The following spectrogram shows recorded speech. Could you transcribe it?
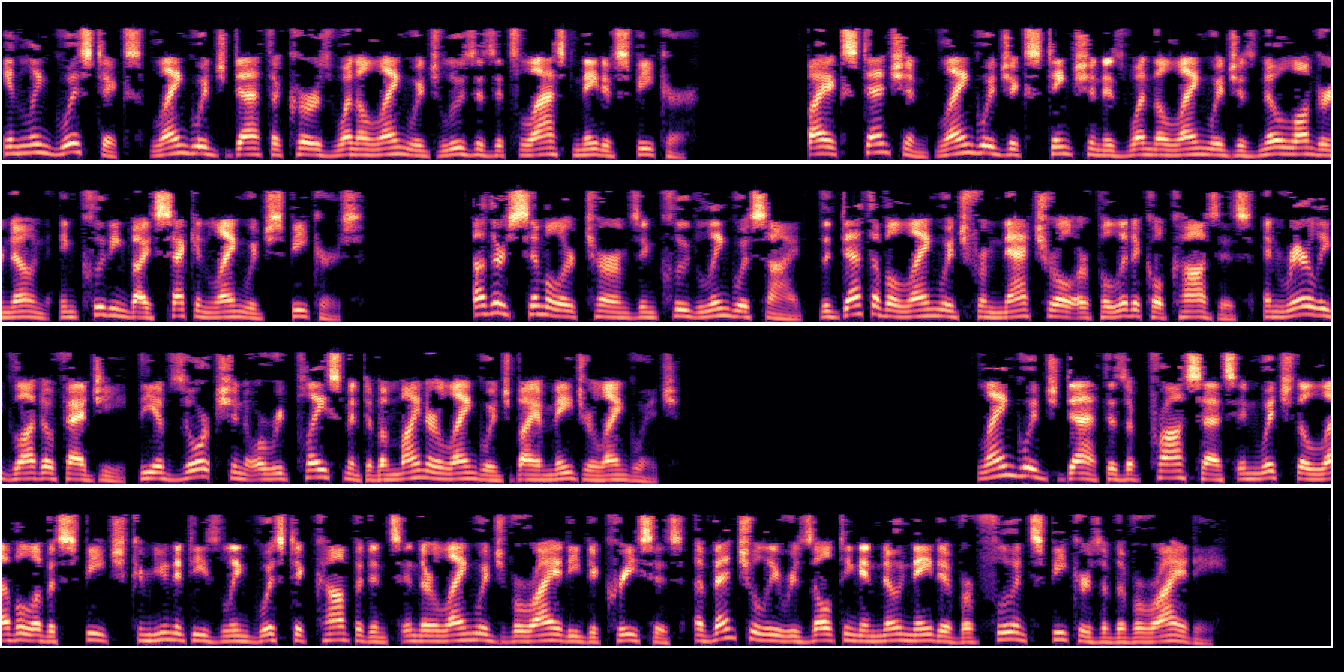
In linguistics, language death occurs when a language loses its last native speaker. By extension, language extinction is when the language is no longer known, including by second language speakers. Other similar terms include linguicide, the death of a language from natural or political causes, and rarely glottophagy, the absorption or replacement of a minor language by a major language. Language death is a process in which the level of a speech community's linguistic competence in their language variety decreases, eventually resulting in no native or fluent speakers of the variety.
